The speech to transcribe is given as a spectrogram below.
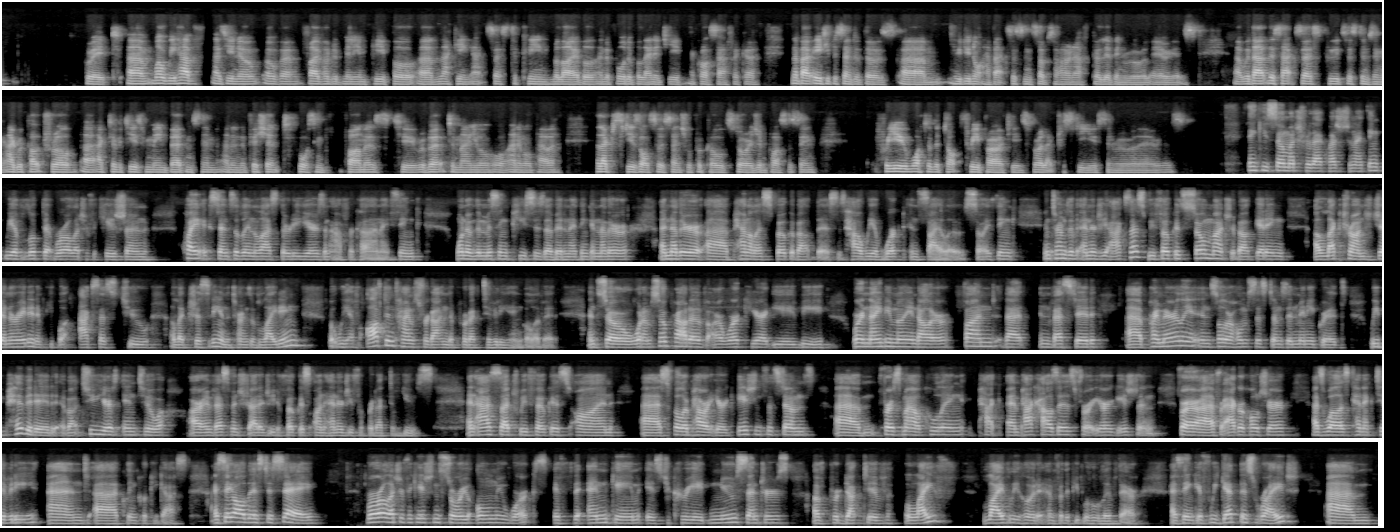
Great. Um, well, we have, as you know, over 500 million people um, lacking access to clean, reliable, and affordable energy across Africa. And about 80% of those um, who do not have access in sub Saharan Africa live in rural areas. Uh, without this access, food systems and agricultural uh, activities remain burdensome and inefficient, forcing farmers to revert to manual or animal power. Electricity is also essential for cold storage and processing. For you, what are the top three priorities for electricity use in rural areas? Thank you so much for that question. I think we have looked at rural electrification quite extensively in the last 30 years in Africa. And I think one of the missing pieces of it, and I think another another uh, panelist spoke about this, is how we have worked in silos. So I think in terms of energy access, we focus so much about getting electrons generated and people access to electricity in the terms of lighting, but we have oftentimes forgotten the productivity angle of it. And so, what I'm so proud of our work here at EAV, we're a $90 million fund that invested uh, primarily in solar home systems and mini grids. We pivoted about two years into our investment strategy to focus on energy for productive use. And as such, we focused on uh, solar powered irrigation systems, um, first mile cooling pack and pack houses for irrigation, for, uh, for agriculture, as well as connectivity and uh, clean cookie gas. I say all this to say rural electrification story only works if the end game is to create new centers of productive life, livelihood, and for the people who live there. I think if we get this right, um,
